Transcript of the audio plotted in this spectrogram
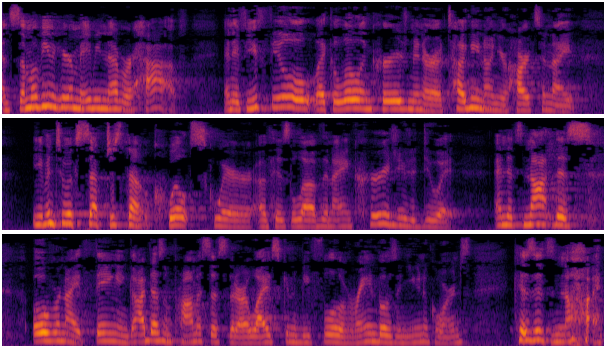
And some of you here maybe never have. And if you feel like a little encouragement or a tugging on your heart tonight, even to accept just that quilt square of His love, then I encourage you to do it. And it's not this overnight thing, and God doesn't promise us that our life's going to be full of rainbows and unicorns, because it's not.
